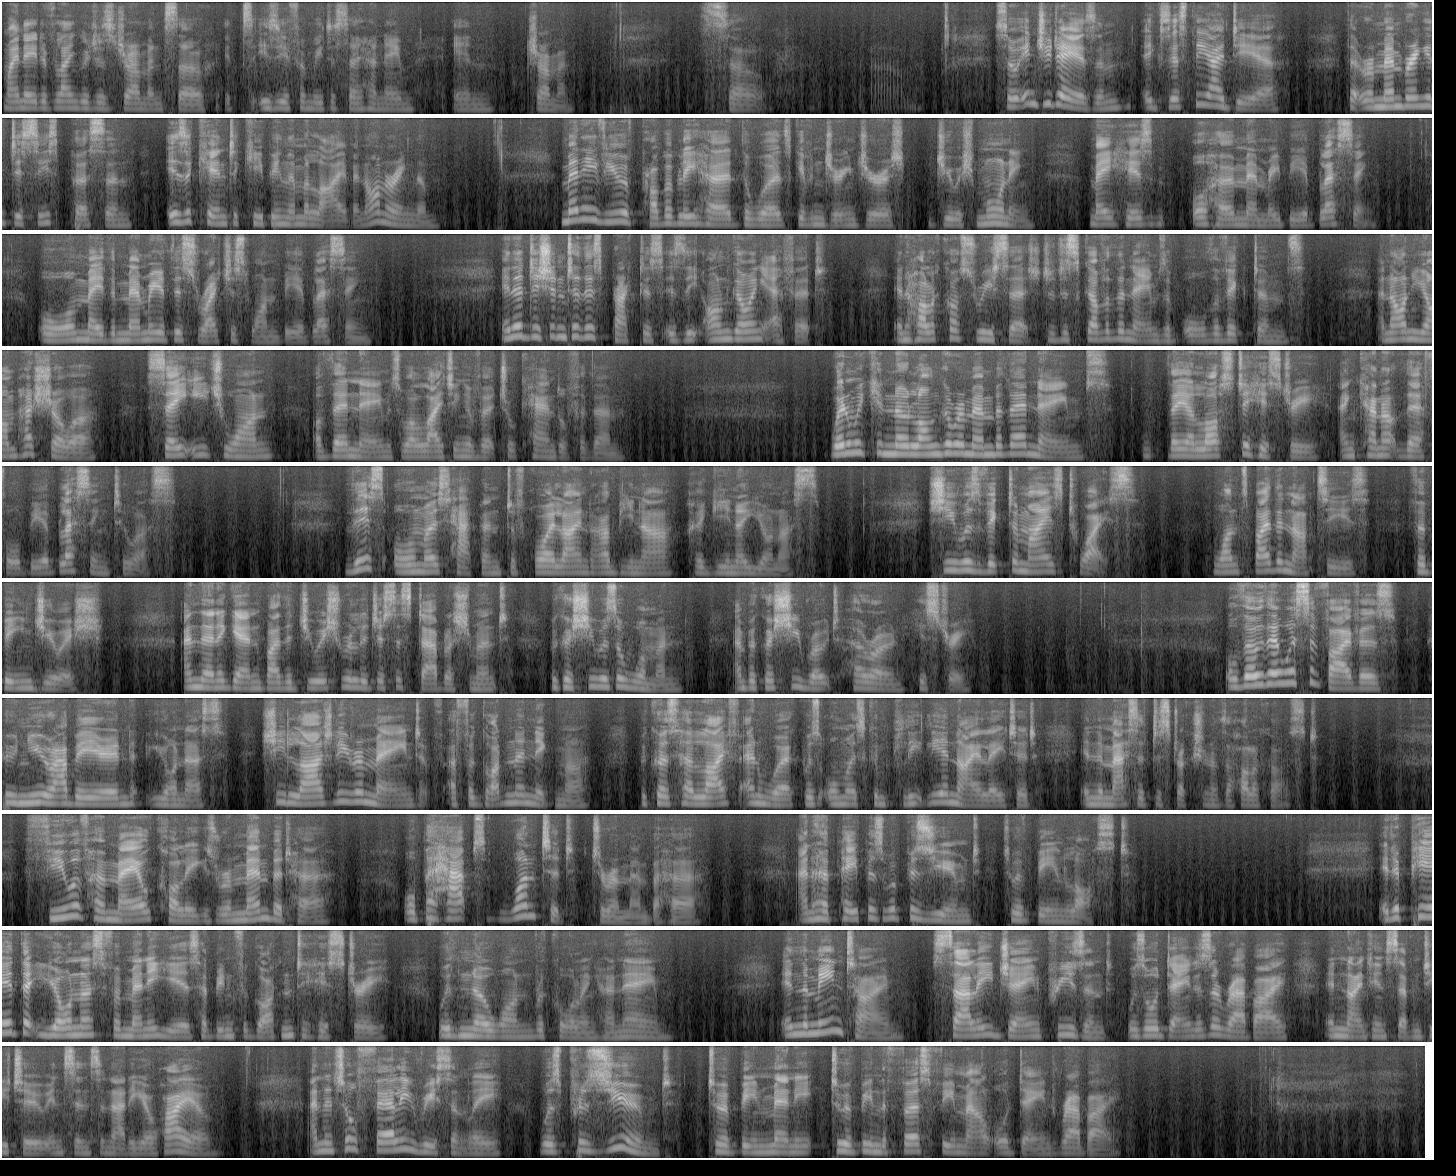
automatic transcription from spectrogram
my native language is German, so it's easier for me to say her name in German. So, um, so in Judaism exists the idea that remembering a deceased person is akin to keeping them alive and honoring them. Many of you have probably heard the words given during Jewish, Jewish mourning, may his or her memory be a blessing, or may the memory of this righteous one be a blessing. In addition to this practice is the ongoing effort in Holocaust research to discover the names of all the victims, and on Yom HaShoah, say each one of their names while lighting a virtual candle for them. When we can no longer remember their names, they are lost to history and cannot therefore be a blessing to us. This almost happened to Fräulein Rabbiner Regina Jonas. She was victimized twice, once by the Nazis for being Jewish, and then again by the Jewish religious establishment because she was a woman and because she wrote her own history. Although there were survivors who knew Rabbiner Jonas, she largely remained a forgotten enigma because her life and work was almost completely annihilated in the massive destruction of the Holocaust. few of her male colleagues remembered her, or perhaps wanted to remember her, and her papers were presumed to have been lost. It appeared that Jonas for many years had been forgotten to history, with no one recalling her name. In the meantime, Sally Jane Priesand was ordained as a rabbi in 1972 in Cincinnati, Ohio, and until fairly recently was presumed to have been, many, to have been the first female ordained rabbi.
